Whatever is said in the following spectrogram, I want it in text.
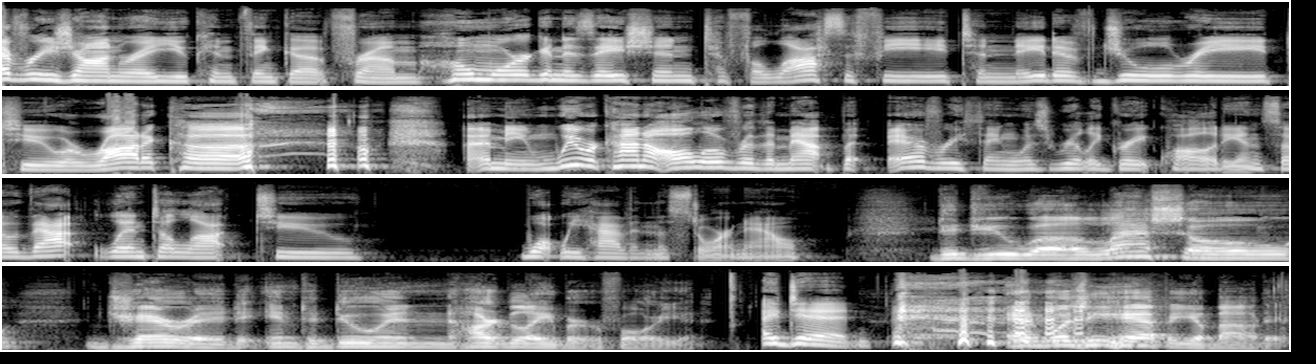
every genre you can think of from home organization to philosophy to native jewelry to erotica. I mean, we were kind of all over the map, but everything was really great quality. And so that lent a lot to what we have in the store now. Did you uh, lasso Jared into doing hard labor for you? I did. and was he happy about it?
